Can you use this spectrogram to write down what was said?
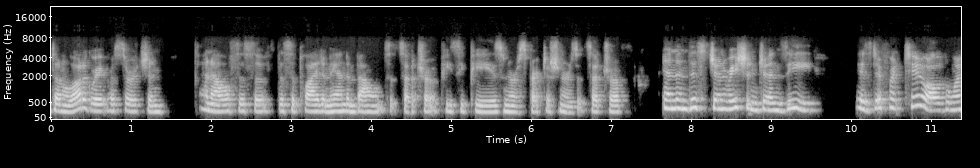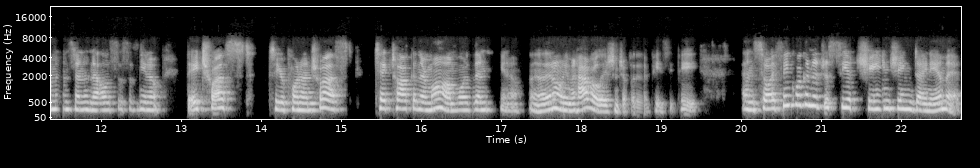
done a lot of great research and analysis of the supply demand imbalance, et cetera, PCPs, nurse practitioners, et cetera. And then this generation, Gen Z, is different too. Oliver Wyman's done analysis of, you know, they trust, to your point on trust, TikTok and their mom more than, you know, uh, they don't even have a relationship with their PCP. And so I think we're going to just see a changing dynamic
